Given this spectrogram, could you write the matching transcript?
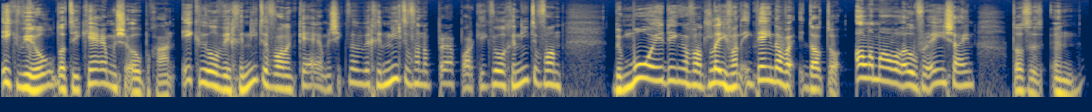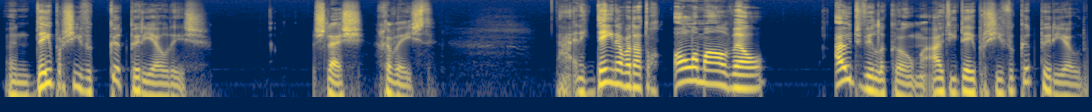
Ik wil dat die kermissen open gaan. Ik wil weer genieten van een kermis. Ik wil weer genieten van een pretpark. Ik wil genieten van de mooie dingen van het leven. Want ik denk dat we, dat we allemaal wel over eens zijn dat het een, een depressieve kutperiode is. Slash geweest. Nou, en ik denk dat we daar toch allemaal wel uit willen komen uit die depressieve kutperiode.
